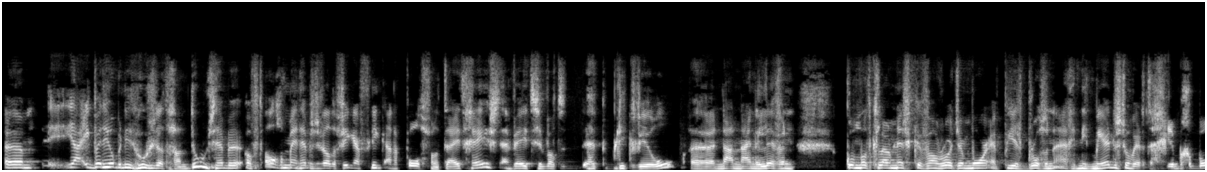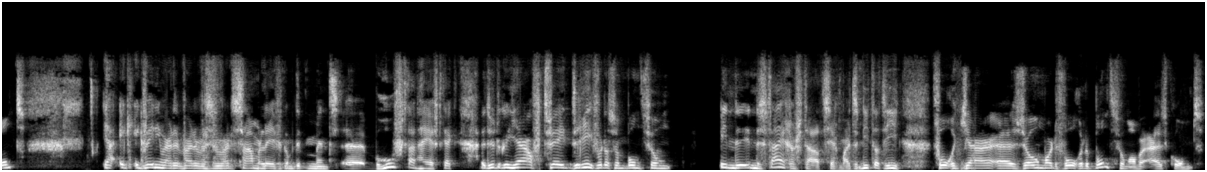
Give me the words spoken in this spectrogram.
um, ja, ik ben heel benieuwd hoe ze dat gaan doen. Ze hebben, over het algemeen hebben ze wel de vinger flink aan de pols van de tijdgeest en weten ze wat het publiek wil. Uh, na 9-11 kon dat clowneske van Roger Moore en Pierce Brosnan eigenlijk niet meer. Dus toen werd het een grimmige Bond ja, ik, ik weet niet waar de, waar, de, waar samenleving op dit moment uh, behoefte aan heeft. Kijk, het duurt ook een jaar of twee, drie voordat zo'n Bondfilm in de, in de stijger staat, zeg maar. Het is niet dat hij volgend jaar uh, zomer de volgende Bondfilm alweer uitkomt.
